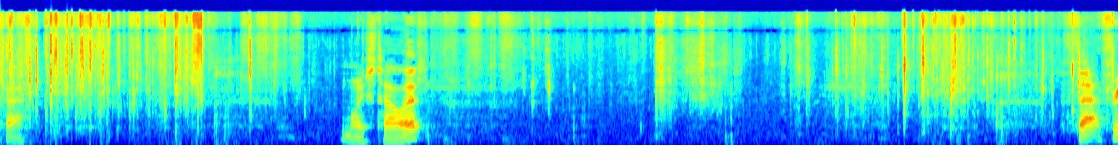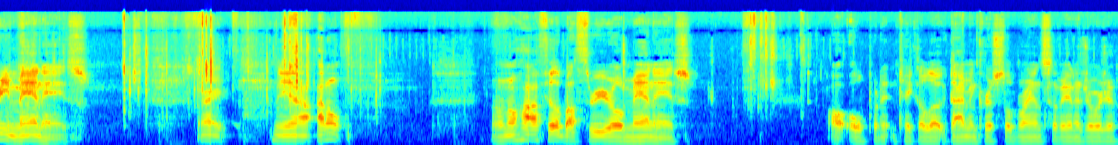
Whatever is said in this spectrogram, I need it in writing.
Okay. Moist towelette. fat-free mayonnaise. All right, yeah, I don't, I don't know how I feel about three-year-old mayonnaise. I'll open it and take a look. Diamond Crystal brand, Savannah, Georgia.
